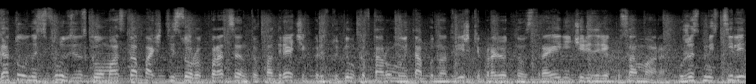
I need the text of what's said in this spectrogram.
Готовность Фрунзенского моста почти 40%. Подрядчик приступил ко второму этапу надвижки пролетного строения через реку Самара. Уже сместили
